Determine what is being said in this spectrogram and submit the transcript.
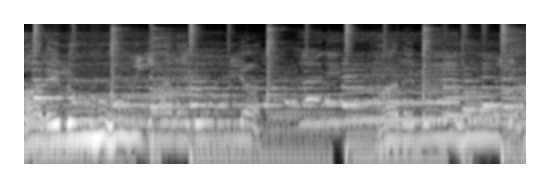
Hallelujah, hallelujah, hallelujah.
